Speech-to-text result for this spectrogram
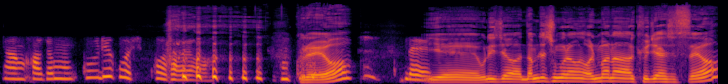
그냥 가정을 꾸리고 싶어서요. 그래요? 네. 예, 우리 저 남자친구랑은 얼마나 교제하셨어요?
